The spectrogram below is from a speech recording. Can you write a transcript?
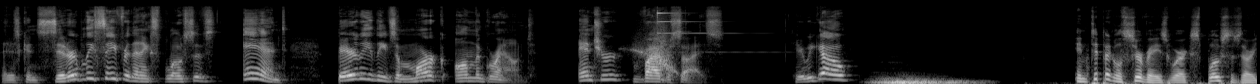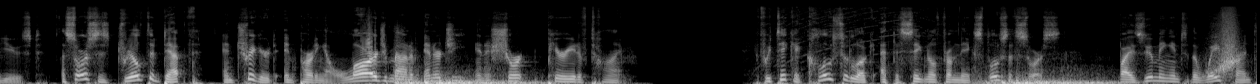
that is considerably safer than explosives and barely leaves a mark on the ground. Enter Vibroseis. Here we go. In typical surveys where explosives are used, a source is drilled to depth and triggered imparting a large amount of energy in a short period of time. If we take a closer look at the signal from the explosive source, by zooming into the wavefront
